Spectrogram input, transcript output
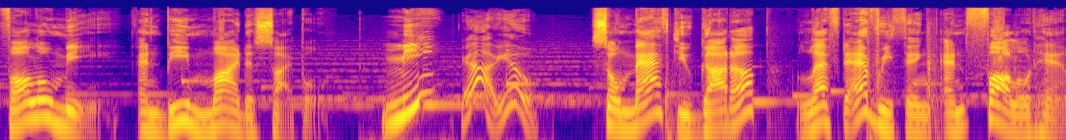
Follow me and be my disciple. Me? Yeah, you. So Matthew got up, left everything, and followed him.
